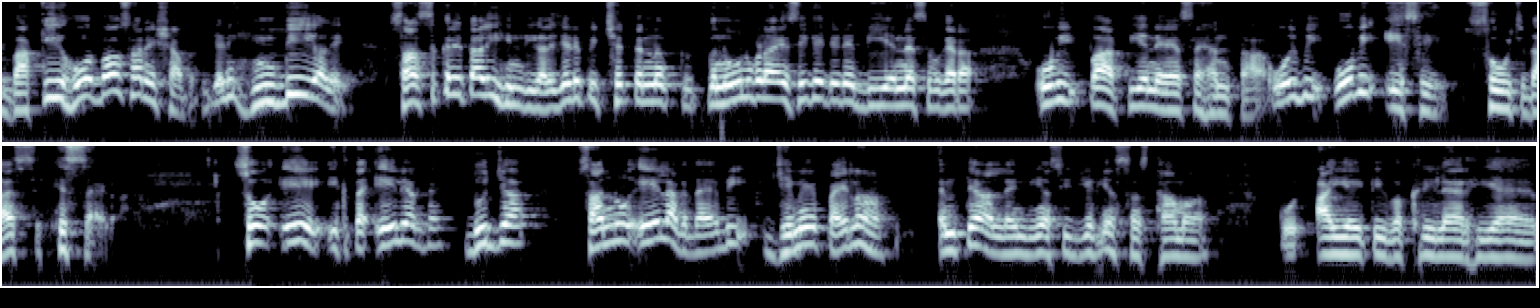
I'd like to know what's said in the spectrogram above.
ਬਾਕੀ ਹੋਰ ਬਹੁਤ ਸਾਰੇ ਸ਼ਬਦ ਜਿਹੜੀ ਹਿੰਦੀ ਵਾਲੇ ਸੰਸਕ੍ਰਿਤ ਵਾਲੀ ਹਿੰਦੀ ਵਾਲੇ, ਜਿਹੜੇ ਪਿੱਛੇ ਤਿੰਨ ਕ- ਕਾਨੂੰਨ ਬਣਾਏ ਸੀਗੇ, ਜਿਹੜੇ ਬੀਐਨਐਸ ਵਗੈਰਾ, ਉਹ ਵੀ ਭਾਰਤੀ ਨਿਆਂ ਸੰਹਿਤਾ, ਉਹ ਵੀ ਉਹ ਵੀ ਇਸੇ ਸੋਚ ਦਾ ਹਿੱਸਾ ਹੈਗਾ। ਸੋ ਇਹ ਇੱਕ ਤਾਂ ਇਹ ਲਿਆਂਦਾ ਦੂਜਾ ਸਾਨੂੰ ਇਹ ਲੱਗਦਾ ਹੈ ਵੀ ਜਿਵੇਂ ਪਹਿਲਾਂ ਇਮਤਿਹਾਨ ਲੈਂਦੀਆਂ ਸੀ ਜਿਹੜੀਆਂ ਸੰਸਥਾਵਾਂ, ਕੋਈ ਆਈਆਈਟੀ ਵੱਖਰੀ ਲੈ ਰਹੀ ਹੈ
